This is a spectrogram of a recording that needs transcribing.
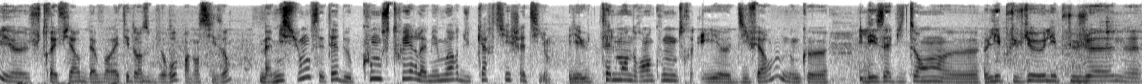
mais euh, je suis très fière d'avoir été dans ce bureau pendant six ans. Ma mission, c'était de construire la mémoire du quartier Châtillon. Il y a eu tellement de rencontres et euh, différentes, donc euh, les habitants, euh, les plus vieux, les plus jeunes.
